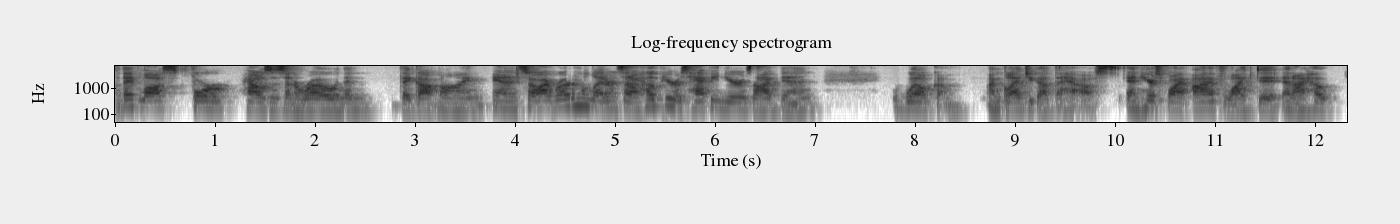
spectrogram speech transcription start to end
They've lost four houses in a row and then they got mine. And so I wrote them a letter and said, I hope you're as happy here as I've been. Welcome. I'm glad you got the house. And here's why I've liked it. And I hope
